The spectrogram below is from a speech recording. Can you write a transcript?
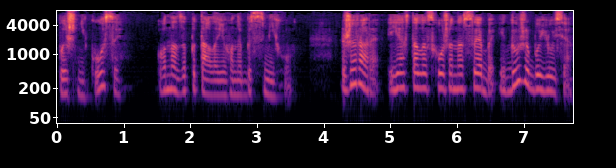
пишні коси, вона запитала його не без сміху. Жераре, я стала схожа на себе і дуже боюся.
